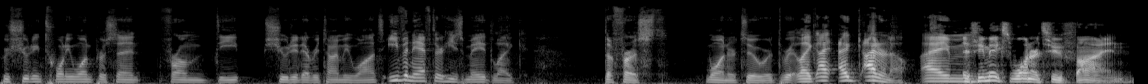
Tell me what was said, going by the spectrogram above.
who's shooting twenty one percent from deep shoot it every time he wants, even after he's made like the first one or two or three, like I I, I don't know, I'm If he makes one or two, fine.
